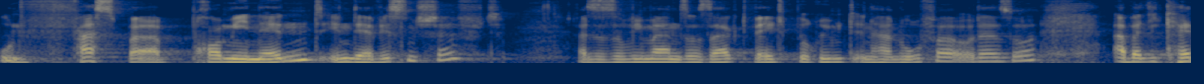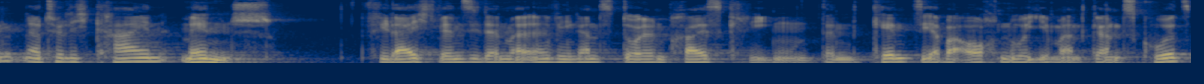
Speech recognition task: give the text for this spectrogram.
unfassbar prominent in der Wissenschaft. Also so wie man so sagt, weltberühmt in Hannover oder so. Aber die kennt natürlich kein Mensch. Vielleicht, wenn sie dann mal irgendwie einen ganz dollen Preis kriegen, dann kennt sie aber auch nur jemand ganz kurz,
